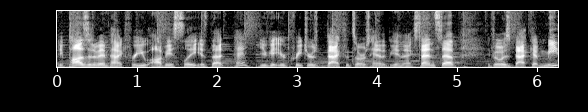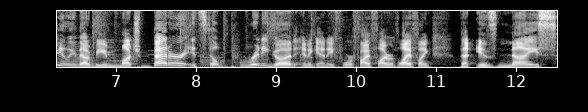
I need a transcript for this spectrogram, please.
The positive impact for you, obviously, is that, hey, you get your creatures back to its owner's hand at the beginning of the next end step. If it was back immediately, that would be much better. It's still pretty good. And again, a 4-5 flyer with lifelink, that is nice.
